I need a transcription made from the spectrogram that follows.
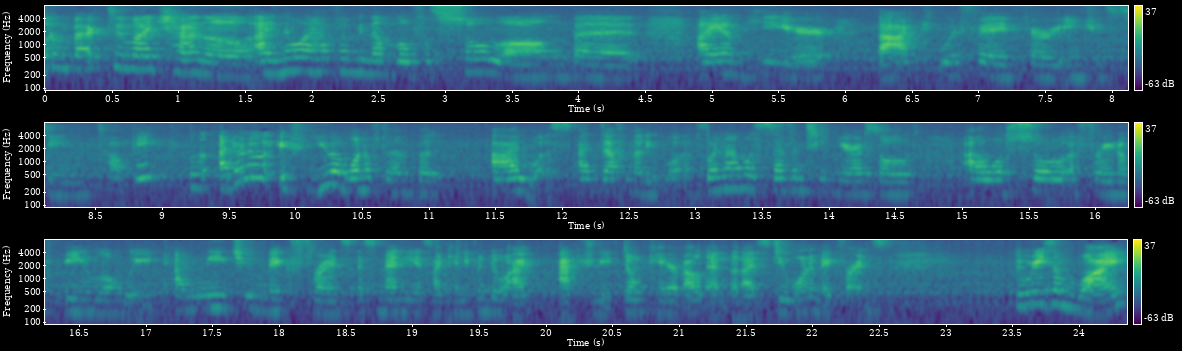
welcome back to my channel. I know I haven't been uploaded for so long, but I am here back with a very interesting topic. I don't know if you are one of them, but I was. I definitely was. When I was 17 years old, I was so afraid of being lonely. I need to make friends as many as I can, even though I actually don't care about them, but I still want to make friends. The reason why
